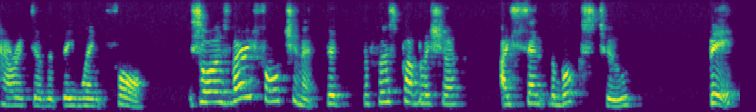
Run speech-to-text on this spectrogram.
character that they went for. So I was very fortunate that the first publisher I sent the books to bit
